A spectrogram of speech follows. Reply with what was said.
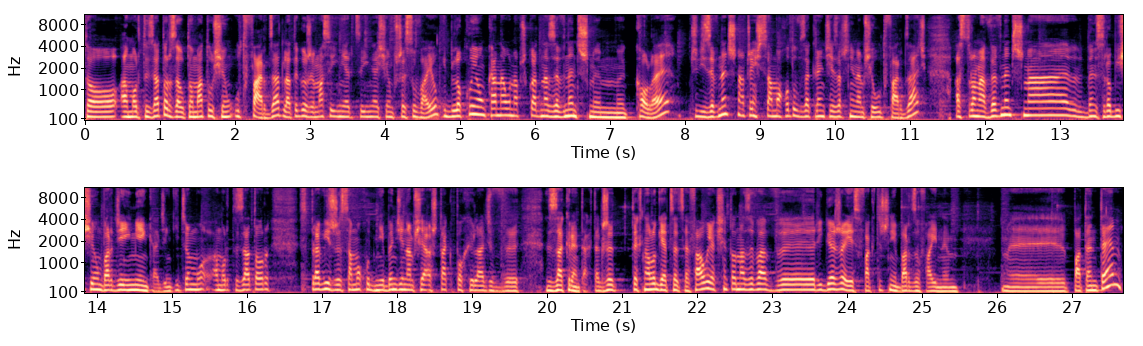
to amortyzator z automatu się utwardza, dlatego że masy inercyjne się przesuwają i blokują kanał na przykład na zewnętrznym kole, czyli zewnętrzna część samochodu w zakręcie zacznie nam się utwardzać, a strona wewnętrzna zrobi się bardziej miękka, dzięki czemu amortyzator sprawi, że samochód nie będzie nam się aż tak pochylać w zakrętach. Także technologia CCV, jak się to nazywa w Riggerze, jest faktycznie bardzo fajnym patentem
